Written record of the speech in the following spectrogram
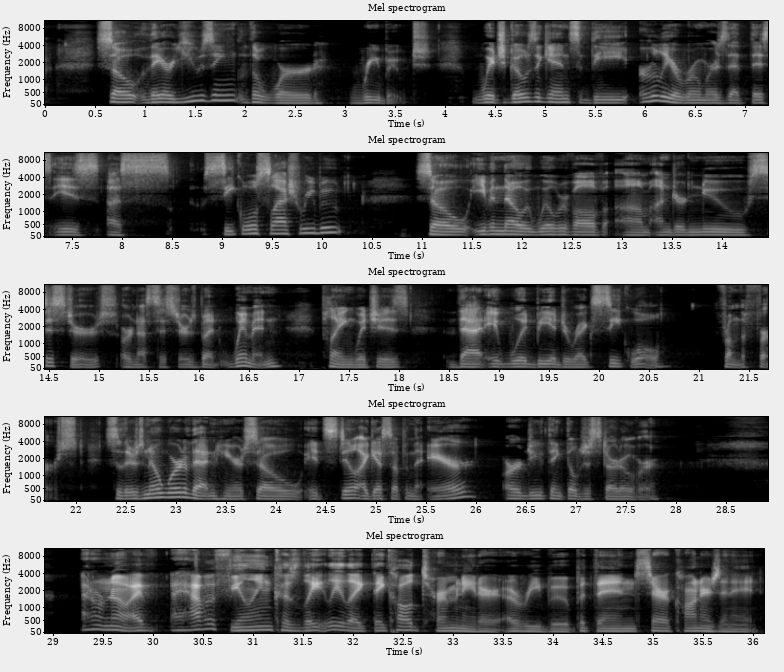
So they are using the word reboot, which goes against the earlier rumors that this is a s- sequel slash reboot. So even though it will revolve um, under new sisters, or not sisters, but women playing witches, that it would be a direct sequel from the first. So there's no word of that in here. So it's still, I guess, up in the air. Or do you think they'll just start over? I don't know. I've I have a feeling because lately, like they called Terminator a reboot, but then Sarah Connor's in it.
